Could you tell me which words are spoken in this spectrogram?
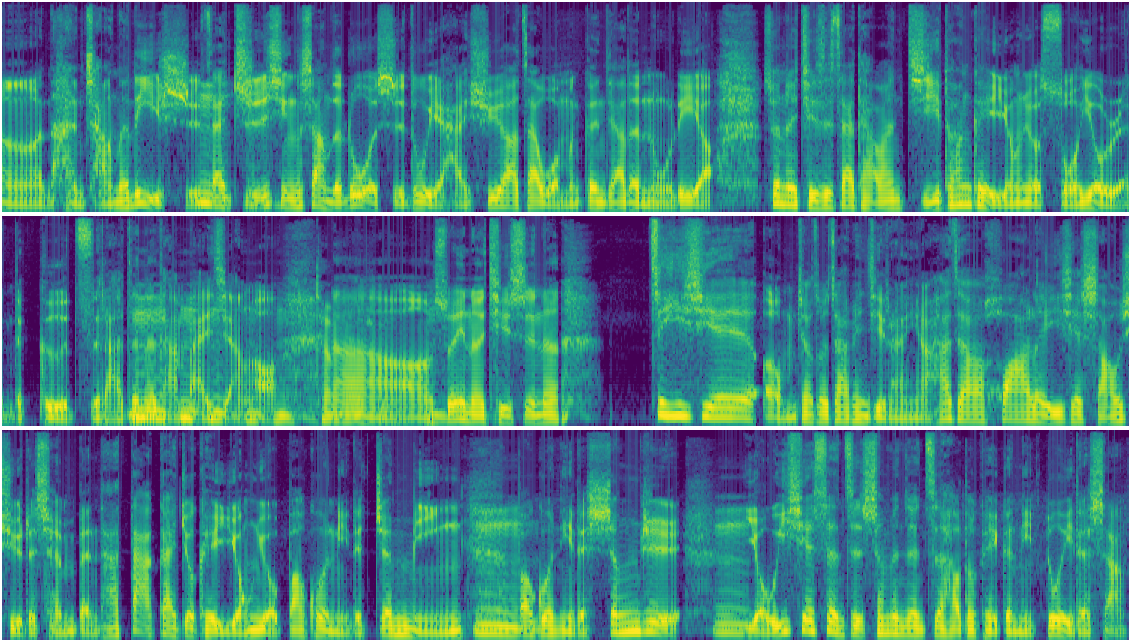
呃很长的历史，在执行上的落实度也还需要在我们更加的努力哦。所以呢，其实，在台湾极端可以拥有所有人的个资啦，真的坦白讲哦，那啊，所以呢，其实呢。这一些呃，我们叫做诈骗集团一样，他只要花了一些少许的成本，他大概就可以拥有包括你的真名，嗯，包括你的生日，嗯，有一些甚至身份证字号都可以跟你对得上。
